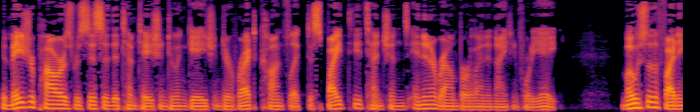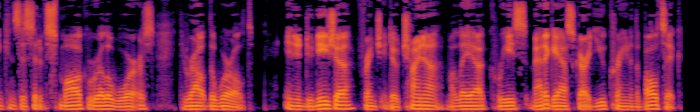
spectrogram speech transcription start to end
The major powers resisted the temptation to engage in direct conflict despite the tensions in and around Berlin in 1948. Most of the fighting consisted of small guerrilla wars throughout the world in Indonesia, French Indochina, Malaya, Greece, Madagascar, Ukraine, and the Baltic.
